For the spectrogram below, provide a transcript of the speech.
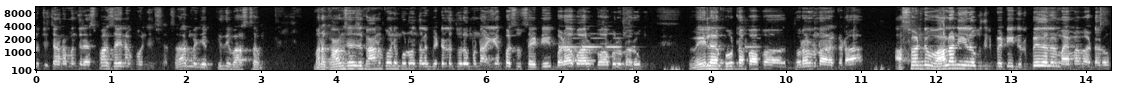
నుంచి చాలా మంది రెస్పాన్స్ అయినా ఫోన్ చేశారు. సార్ మీరు చెప్పింది వాస్తవం. మన కాన్ఫరెన్స్ కానుకొని మూడు వందల మీటర్ల దూరం ఉన్న అయ్యప్ప సొసైటీ బడాబాల్ బాబులు ఉన్నారు. వేల కోట్ల పాప దొరలు ఉన్నారు అక్కడ. అటువంటి వాళ్ళని వదిలిపెట్టి నిరుపేదలను మయమపడ్డారు.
